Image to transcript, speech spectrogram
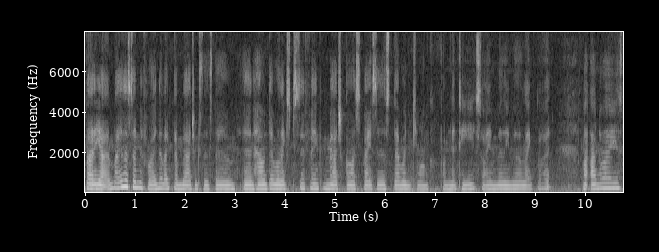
but yeah, as I said before, I did like the magic system and how there were like specific magical spices that were drunk from the tea, so I really, really like that. But otherwise,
